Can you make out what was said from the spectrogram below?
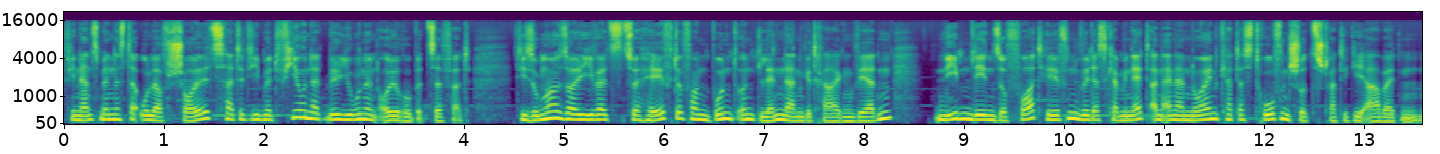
Finanzminister Olaf Scholz hatte die mit 400 Millionen Euro beziffert. Die Summe soll jeweils zur Hälfte von Bund und Ländern getragen werden. Neben den Soforthilfen will das Kabinett an einer neuen Katastrophenschutzstrategie arbeiten.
